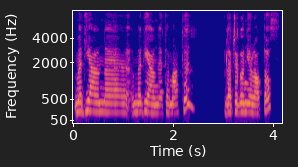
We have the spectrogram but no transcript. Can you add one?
Medialne, medialne tematy? Dlaczego nie Lotos?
